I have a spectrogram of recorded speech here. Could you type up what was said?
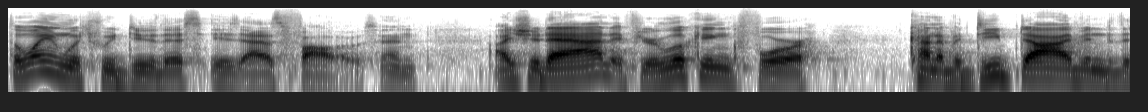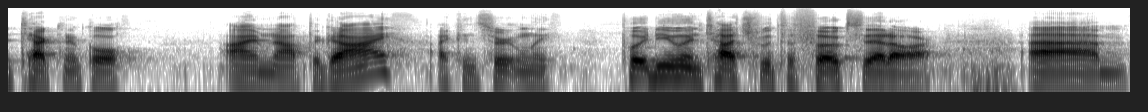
the way in which we do this is as follows. And I should add, if you're looking for kind of a deep dive into the technical, I'm not the guy. I can certainly put you in touch with the folks that are. Um,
